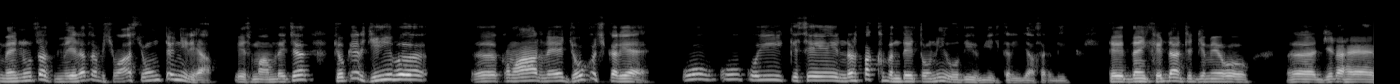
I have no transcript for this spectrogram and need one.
ਮੈਨੂੰ ਤਾਂ, ਮੇਰਾ ਤਾਂ ਵਿਸ਼ਵਾਸ ਚੋਣ ਤੇ ਨਹੀਂ ਰਿਹਾ ਇਸ ਮਾਮਲੇ 'ਚ, ਕਿਉਂਕਿ ਰਾਜੀਵ ਕੁਮਾਰ ਨੇ ਜੋ ਕੁਝ ਕਰਿਆ ਹੈ, ਉਹ ਉਹ ਕੋਈ ਕਿਸੇ ਨਿਰਪੱਖ ਬੰਦੇ ਤੋਂ ਨਹੀਂ ਉਹਦੀ ਉਮੀਦ ਕਰੀ ਜਾ ਸਕਦੀ। ਤੇ ਇਦਾਂ ਹੀ ਖੇਡਾਂ 'ਚ ਜਿਵੇਂ ਉਹ ਜਿਹੜਾ ਹੈ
